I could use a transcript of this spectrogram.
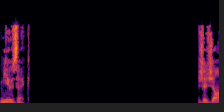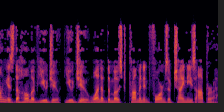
Music Zhejiang is the home of Yueju, Yueju one of the most prominent forms of Chinese opera.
